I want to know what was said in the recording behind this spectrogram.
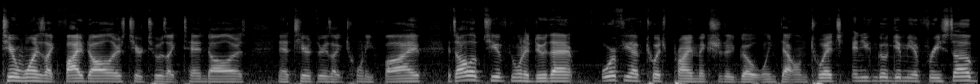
tier 1 is like $5. Tier 2 is like $10. And a tier 3 is like 25 It's all up to you if you want to do that. Or if you have Twitch Prime, make sure to go link that on Twitch. And you can go give me a free sub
